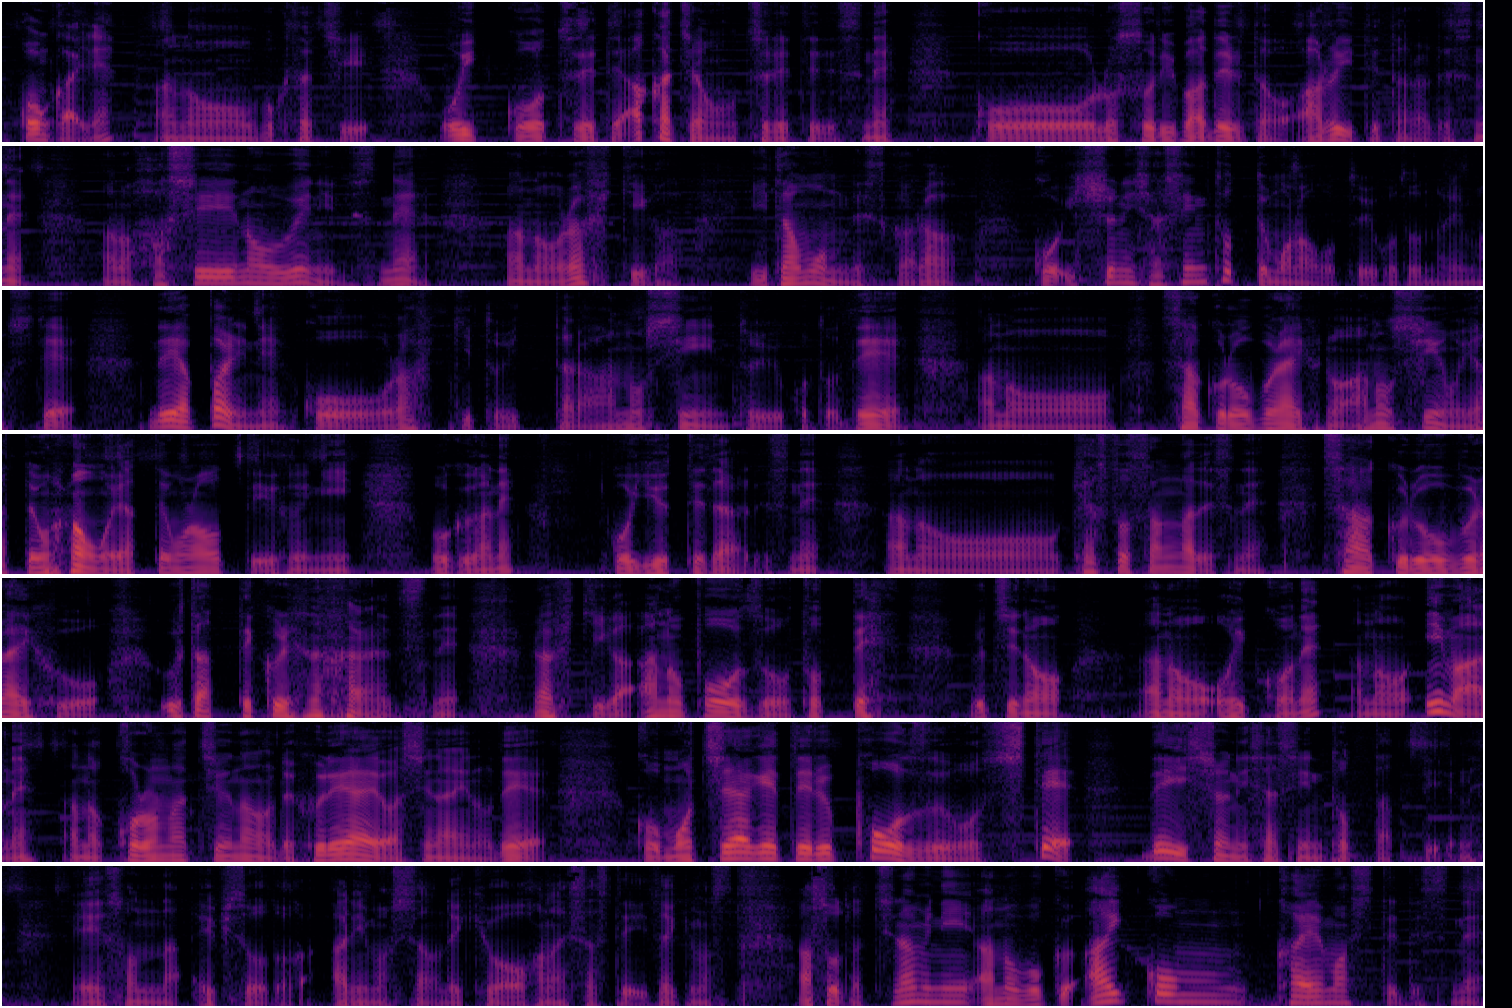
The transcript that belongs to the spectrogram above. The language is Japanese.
今回ね、あのー、僕たち、甥っ子を連れて、赤ちゃんを連れてですね、こう、ロストリバーデルタを歩いてたらですね、あの、橋の上にですね、あの、ラフィキがいたもんですから、こう一緒に写真撮ってもらおうということになりまして、で、やっぱりね、こう、ラフキーと言ったらあのシーンということで、あのー、サークルオブライフのあのシーンをやってもらおう、やってもらおうっていう風に、僕がね、こう言ってたらですね、あのー、キャストさんがですね、サークルオブライフを歌ってくれながらですね、ラフィキがあのポーズをとって、うちの、あの、甥っ子ね、あの、今はね、あの、コロナ中なので触れ合いはしないので、こう持ち上げてるポーズをして、で、一緒に写真撮ったっていうね、えー、そんなエピソードがありましたので、今日はお話しさせていただきます。あ、そうだ、ちなみに、あの、僕、アイコン変えましてですね、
